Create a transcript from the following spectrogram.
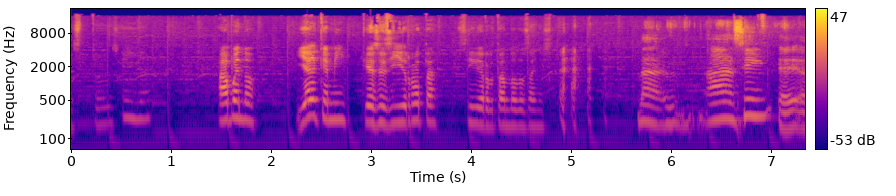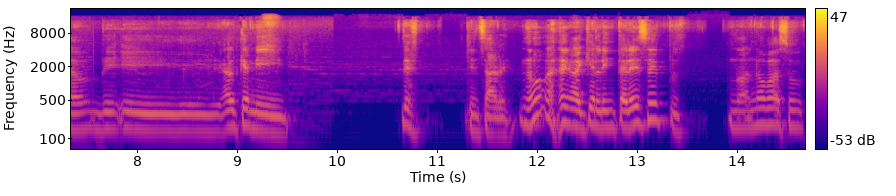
esto. Sí, ya. Ah, bueno. Y Alchemy, que ese sí rota. Sigue rotando dos años. ah, ah, sí. Eh, uh, y Alchemy. Quién sabe, ¿no? A quien le interese, pues no, no va a su.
